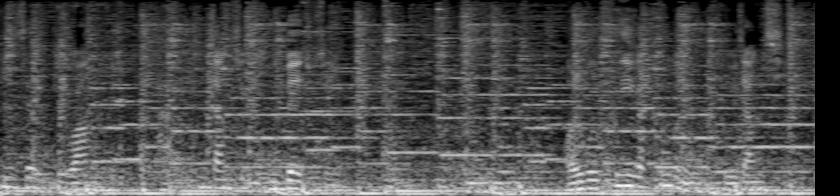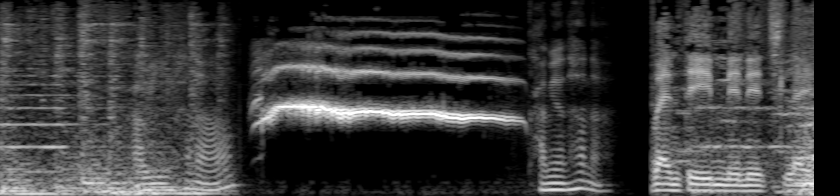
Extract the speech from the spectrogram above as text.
흰색, 그리고 각한 장씩 분배해주세요. 얼굴 크기가 큰 분은 두 장씩. 가위 하나. 가면 하나. 20 minutes later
